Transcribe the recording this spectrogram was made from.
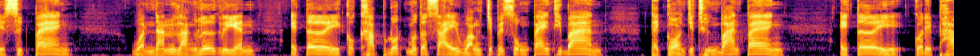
ด็จศึกแป้ง วันนั้นหลังเลิกเรียน ไอ้เต้ยก็ขับรถมอเตอร์ไซค์หวังจะไปส่งแป้งที่บ้าน แต่ก่อนจะถึงบ้านแป้ง ไอ้เต้ยก็ได้พา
